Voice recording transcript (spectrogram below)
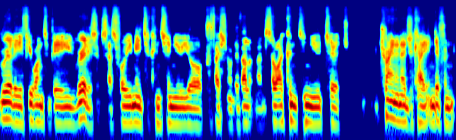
really, if you want to be really successful, you need to continue your professional development. So I continued to train and educate in different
